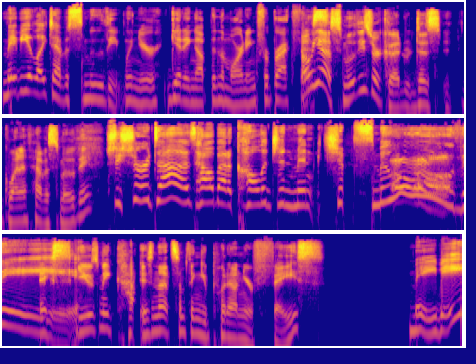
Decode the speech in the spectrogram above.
maybe you like to have a smoothie when you're getting up in the morning for breakfast. Oh yeah, smoothies are good. Does Gwyneth have a smoothie? She sure does. How about a collagen mint chip oh, smoothie? Excuse me, isn't that something you put on your face? Maybe.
